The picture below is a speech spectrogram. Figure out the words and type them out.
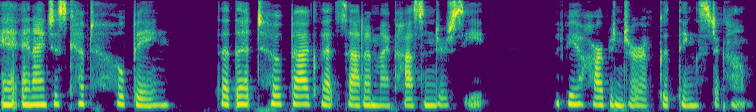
And, I just kept hoping that that tote bag that sat on my passenger seat would be a harbinger of good things to come.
